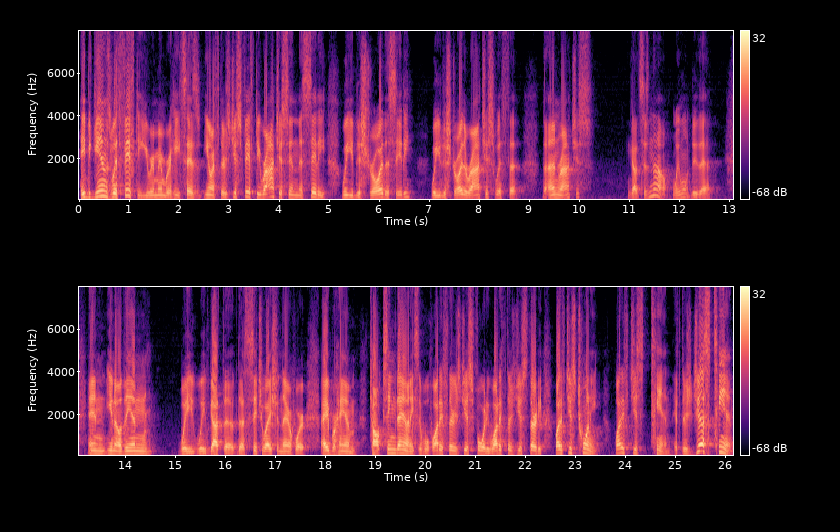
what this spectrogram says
He begins with 50. You remember, he says, You know, if there's just 50 righteous in this city, will you destroy the city? Will you destroy the righteous with the, the unrighteous? God says, No, we won't do that. And, you know, then we, we've got the, the situation there where Abraham talks him down. He said, Well, what if there's just 40? What if there's just 30? What if just 20? What if just 10? If there's just 10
